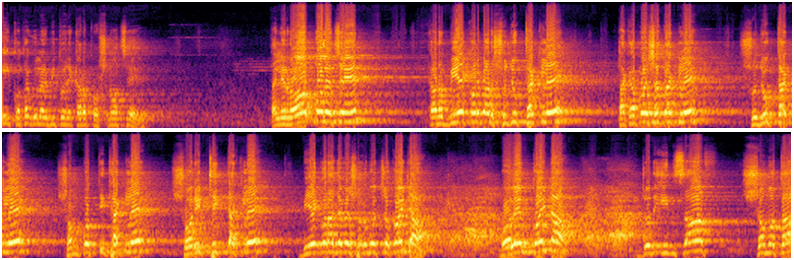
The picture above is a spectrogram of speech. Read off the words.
এই কথাগুলোর ভিতরে কারও প্রশ্ন আছে? তাহলে রব বলেছেন, কারও বিয়ে করবার সুযোগ থাকলে, টাকা পয়সা থাকলে সুযোগ থাকলে, সম্পত্তি থাকলে, শরীর ঠিক থাকলে বিয়ে করা যাবে সর্বোচ্চ কয়টা? বলেন কয়টা? যদি ইনসাফ, সমতা,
